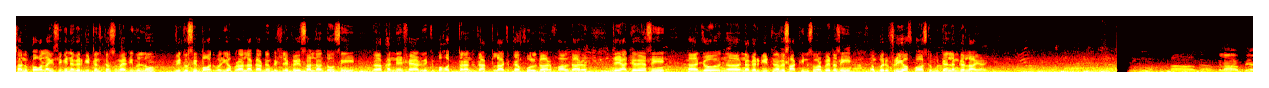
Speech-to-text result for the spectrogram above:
ਸਾਨੂੰ ਕਾਲ ਆਈ ਸੀ ਕਿ ਨਗਰ ਕੀਰਤਨ ਕਮੇਟੀ ਵੱਲੋਂ ਵੀ ਤੁਸੀਂ ਬਹੁਤ ਵਧੀਆ ਉਪਰਾਲਾ ਕਰਦੇ ਹੋ। ਪਿਛਲੇ ਕਈ ਸਾਲਾਂ ਤੋਂ ਅਸੀਂ ਖੰਨੇ ਸ਼ਹਿਰ ਵਿੱਚ ਬਹੁਤ ਤਰ੍ਹਾਂ ਦੇ ਦਰਖਤ ਲਾ ਚੁੱਕੇ ਫੁੱਲਦਾਰ ਫਲਦਾਰ ਤੇ ਅੱਜ ਅਸੀਂ ਜੋ ਨਗਰ ਕੀਰਤਨ ਵਿਸਾਖੀ ਨੂੰ ਸਮਰਪਿਤ ਅਸੀਂ ਫ੍ਰੀ ਆਫ ਕਾਸਟ ਬੂਟਿਆਂ ਲੰਗਰ ਲਾਇਆ ਹੈ। ਪਿਆ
